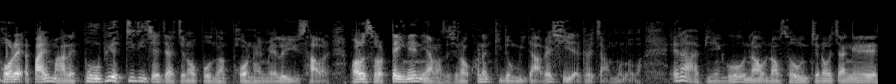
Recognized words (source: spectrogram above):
ဖော်တဲ့အပိုင်းမှာလည်းပိုပြီးတော့တိတိကျကျပုံစံဖော်နိုင်မယ်လို့ယူဆပါတယ်။ဘာဖြစ်လို့လဲဆိုတော့တိမ်တဲ့နေရာမှာကီလိုမီတာပဲရှိတဲ့အတွက်ကြောင့်မို့။အဲဒါအပြင်ကိုနောက်ဆုံးကျန်ခဲ့တဲ့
